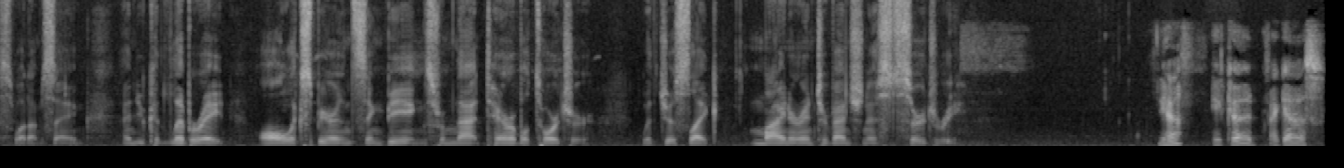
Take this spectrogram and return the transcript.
is what I'm saying. And you could liberate all experiencing beings from that terrible torture with just like minor interventionist surgery. Yeah, you could, I guess.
